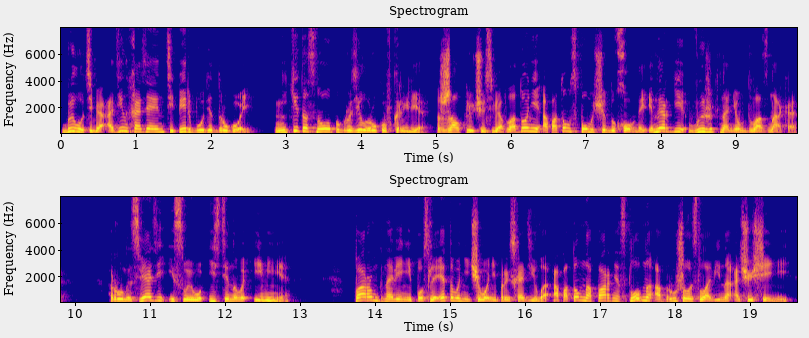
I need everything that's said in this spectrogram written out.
Был у тебя один хозяин, теперь будет другой. Никита снова погрузил руку в крылья, сжал ключ у себя в ладони, а потом с помощью духовной энергии выжег на нем два знака – руны связи и своего истинного имени. Пару мгновений после этого ничего не происходило, а потом на парня словно обрушилась лавина ощущений –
